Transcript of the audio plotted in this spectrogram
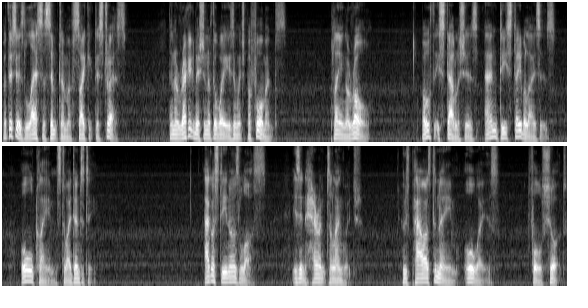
But this is less a symptom of psychic distress than a recognition of the ways in which performance, playing a role, both establishes and destabilizes all claims to identity. Agostino's loss is inherent to language, whose powers to name always fall short.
